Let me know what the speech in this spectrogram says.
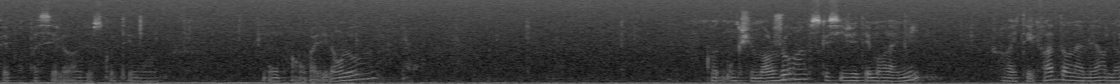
fait pour passer là de ce côté moi. Bon bah, on va aller dans l'eau. Hein. Donc je suis mort le jour, hein, parce que si j'étais mort la nuit, j'aurais été grave dans la merde là.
